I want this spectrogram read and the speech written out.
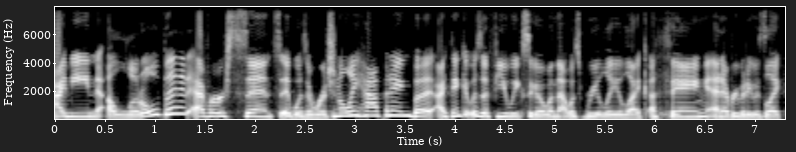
I mean, a little bit ever since it was originally happening, but I think it was a few weeks ago when that was really like a thing, and everybody was like,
